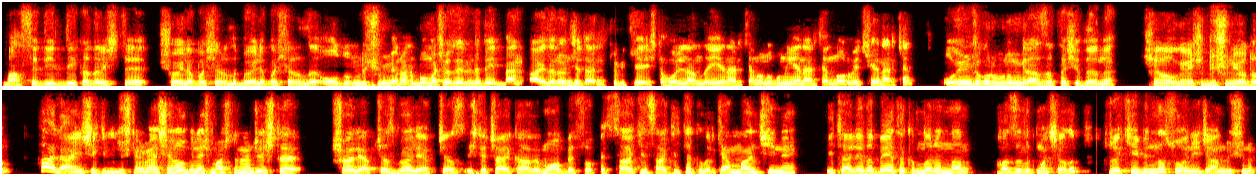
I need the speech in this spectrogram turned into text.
bahsedildiği kadar işte şöyle başarılı böyle başarılı olduğunu düşünmüyorum. Yani bu maç özelinde değil. Ben aylar önceden Türkiye işte Hollanda'yı yenerken onu bunu yenerken Norveç'i yenerken oyuncu grubunun biraz da taşıdığını Şenol Güneş'i düşünüyordum. Hala aynı şekilde düşünüyorum. Yani Şenol Güneş maçtan önce işte şöyle yapacağız böyle yapacağız. İşte çay kahve muhabbet sohbet sakin sakin takılırken Mancini İtalya'da B takımlarından hazırlık maçı alıp rakibin nasıl oynayacağını düşünüp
